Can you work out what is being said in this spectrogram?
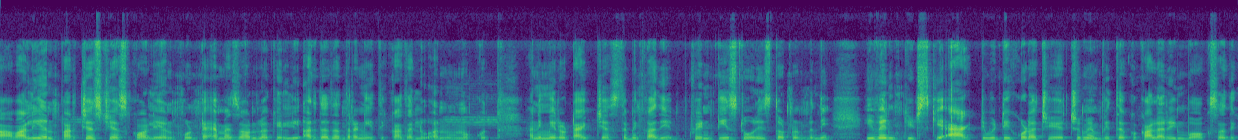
కావాలి అని పర్చేస్ చేసుకోవాలి అనుకుంటే అమెజాన్లోకి వెళ్ళి అర్ధతంత్ర నీతి కథలు అని నొక్కు అని మీరు టైప్ చేస్తే మీకు అది ట్వంటీ స్టోరీస్ తోటి ఉంటుంది. ఈవెన్ కిడ్స్కి యాక్టివిటీ కూడా చేయొచ్చు. మేము విత్ ఒక కలరింగ్ బాక్స్ అది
